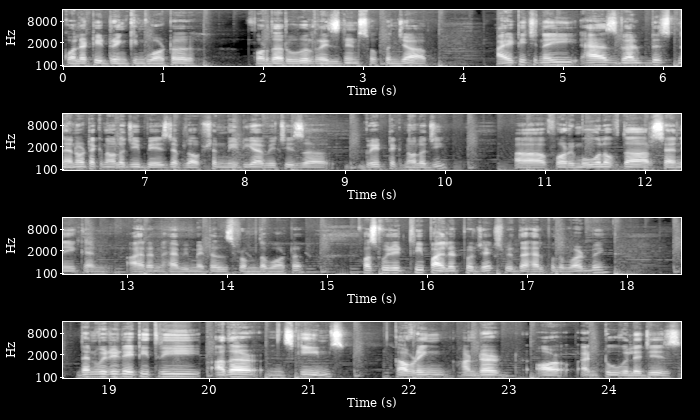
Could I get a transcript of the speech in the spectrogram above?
quality drinking water for the rural residents of Punjab. IIT Chennai has developed this nanotechnology based absorption media which is a great technology uh, for removal of the arsenic and iron heavy metals from the water. First we did three pilot projects with the help of the World Bank. Then we did 83 other mm, schemes covering 100 or and two villages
